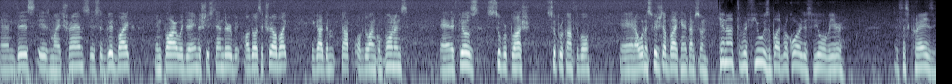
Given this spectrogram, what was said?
and this is my Trance. It's a good bike in par with the industry standard, although it's a trail bike. It got the top of the line components, and it feels super plush, super comfortable. And I wouldn't switch that bike anytime soon. Cannot refuse but record this view over here. This is crazy.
